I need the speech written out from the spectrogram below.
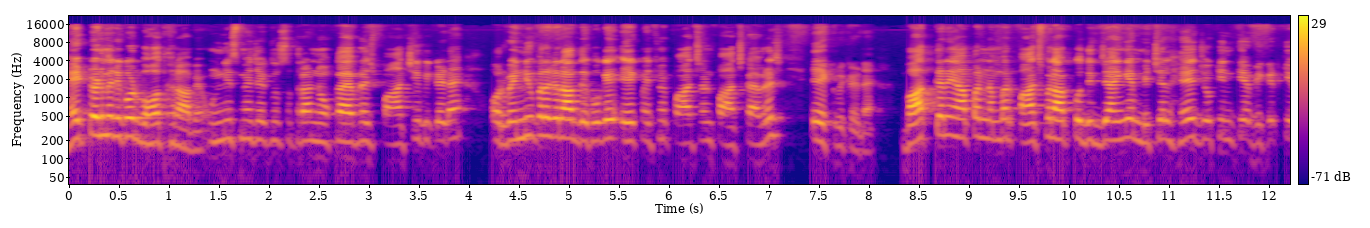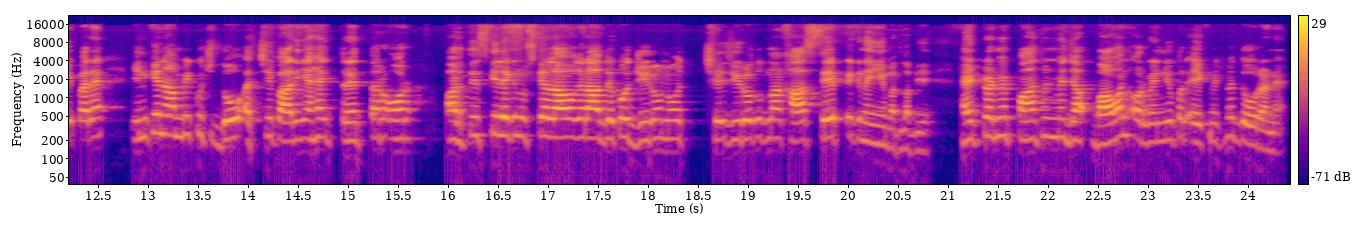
हेड टू हेड में रिकॉर्ड बहुत खराब है। 19 मैच एक सौ सत्रह नौ का एवरेज पाँच ही विकेट है। और वेन्यू पर अगर आप देखोगे, एक मैच में पाँच रन पाँच का एवरेज एक विकेट है। बात करें यहाँ पर नंबर पाँच पर आपको दिख जाएँगे मिचेल है, जो कि इनके विकेट कीपर है। इनके नाम भी कुछ दो अच्छी पारियाँ हैं, तिहत्तर और अड़तीस की। लेकिन उसके अलावा अगर आप देखो, ज़ीरो, नौ, छह, ज़ीरो तो उतना खास सेफ़ पिक नहीं है मतलब ये। हेड टू हेड में पाँच मैच में बावन और वेन्यू पर एक मैच में दो रन है।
